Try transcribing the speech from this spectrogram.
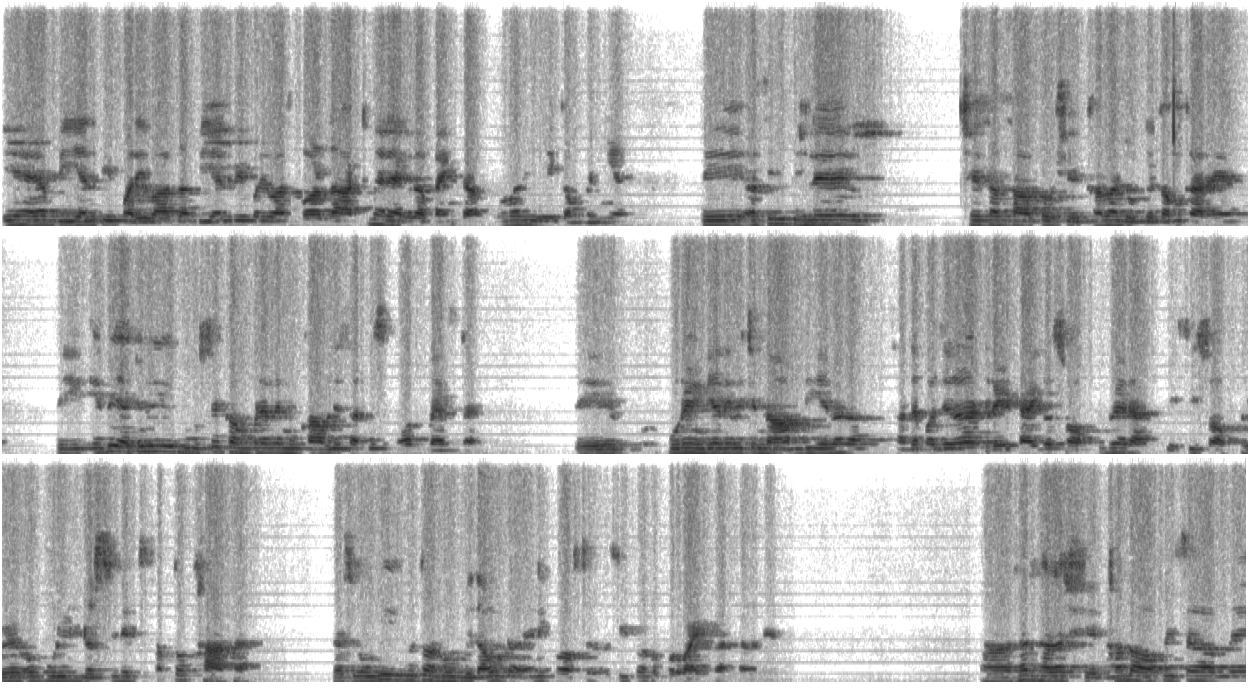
ਇਹ ਹੈ ਬੀਐਨਪੀ ਪਰਿਵਾਰ ਦਾ। ਬੀਐਨਪੀ ਪਰਿਵਾਰ ਵਰਲਡ ਦਾ 8ਵਾਂ ਰੈਂਕ ਦਾ ਬੈਂਕ ਆ ਉਹਨਾਂ ਦੀ ਇਹ ਕੰਪਨੀ ਹੈ ਤੇ ਅਸੀਂ ਪਿਛਲੇ 6-7 ਸਾਲ ਤੋਂ ਸ਼ੇਰਖਾਂ ਨਾਲ ਜੁੜ ਕੇ ਕੰਮ ਕਰ ਰਹੇ ਹਾਂ। ਤੇ ਇਹਦੇ ਐਕਚੁਅਲੀ ਦੂਸਰੇ ਕੰਪਨੀਆਂ ਦੇ ਮੁਕਾਬਲੇ ਸਰਵਿਸ ਬਹੁਤ ਬੈਸਟ ਹੈ। ਤੇ ਪੂਰੇ ਇੰਡੀਆ ਦੇ ਵਿੱਚ ਨਾਮ ਵੀ ਇਹਨਾਂ ਦਾ, ਸਾਡੇ ਕੋਲ ਜਿਹੜਾ ਟ੍ਰੇਡ ਟਾਈਗਰ ਸੌਫਟਵੇਅਰ ਹੈ ਪੀਸੀ ਸੌਫਟਵੇਅਰ ਉਹ ਪੂਰੀ ਇੰਡਸਟਰੀ ਦੇ ਵਿੱਚ ਸਭ ਤੋਂ ਖਾਸ ਹੈ। ਤੇ ਅਸੀਂ ਉਹ ਵੀ ਤੁਹਾਨੂੰ ਵਿਦਆਊਟ ਐਨੀ ਕਾਸਟ ਅਸੀਂ ਤੁਹਾਨੂੰ ਪ੍ਰੋਵਾਈਡ ਕਰ ਸਕਦੇ ਹਾਂ। ਸਰ ਸਾਡਾ ਸ਼ੇਖਾਂ ਦਾ ਆਫਿਸ ਆਪਣੇ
